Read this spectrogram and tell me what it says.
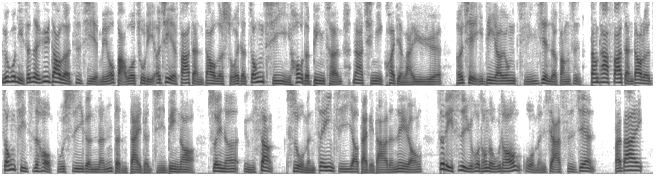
如果你真的遇到了自己也没有把握处理，而且也发展到了所谓的中期以后的病程，那请你快点来预约，而且一定要用急件的方式。当它发展到了中期之后，不是一个能等待的疾病哦。所以呢，以上是我们这一集要带给大家的内容。这里是鱼活通的梧桐，我们下次见，拜拜。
